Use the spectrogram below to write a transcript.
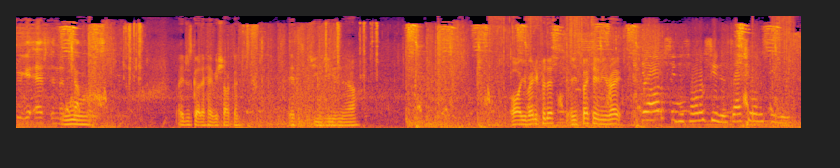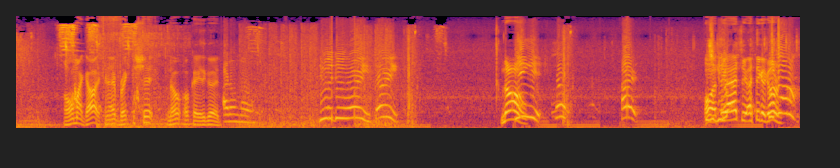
You get F in the Ooh. I just got a heavy shotgun. It's GG's now. Oh, you ready for this? Are you spectating me, right? Yeah, I wanna see this. I wanna see this. I actually wanna see this. Oh my god, can I break the shit? No? Okay, good. I don't know. Do it, do it, hurry, hurry! No! No! Hurry! Oh, I think I actually, I think I got him. him!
